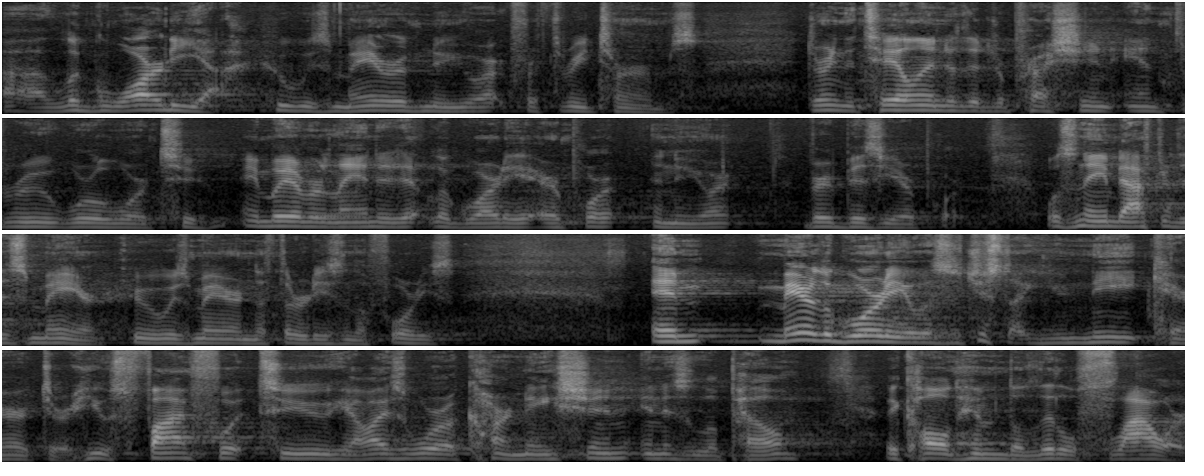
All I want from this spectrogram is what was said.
uh, LaGuardia, who was mayor of New York for three terms during the tail end of the Depression and through World War II. Anybody ever landed at LaGuardia Airport in New York? Very busy airport. Was named after this mayor who was mayor in the 30s and the 40s. And Mayor LaGuardia was just a unique character. He was five foot two. He always wore a carnation in his lapel. They called him the little flower.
